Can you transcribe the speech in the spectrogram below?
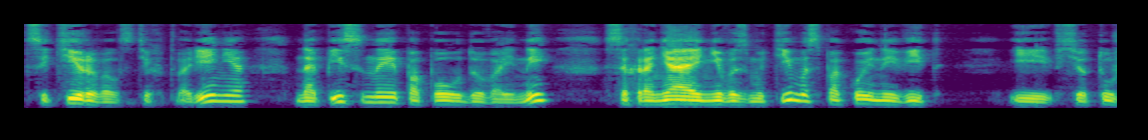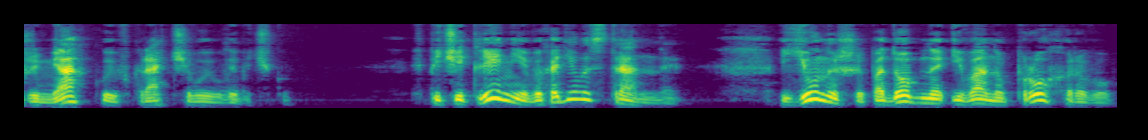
цитировал стихотворения, написанные по поводу войны, сохраняя невозмутимо спокойный вид и все ту же мягкую вкрадчивую улыбочку. Впечатление выходило странное. Юноши, подобно Ивану Прохорову,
